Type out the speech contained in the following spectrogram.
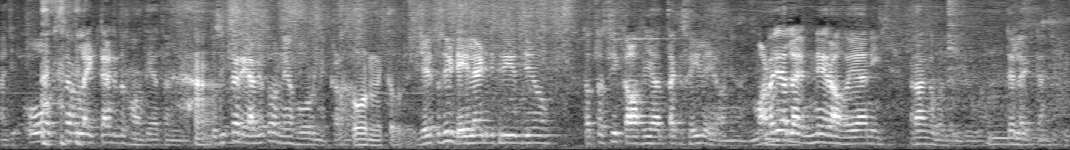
ਹਾਂਜੀ ਉਹ ਅਕਸਰ ਲਾਈਟਾਂ 'ਚ ਦਿਖਾਉਂਦੇ ਆ ਤੁਹਾਨੂੰ। ਤੁਸੀਂ ਘਰੇ ਆ ਕੇ ਧੋਨੇ ਹੋਰ ਨਿਕਲਦਾ ਹੋਰ ਨਿਕਲਦੇ। ਜੇ ਤੁਸੀਂ ਡੇ ਲਾਈਟ 'ਚ ਖਰੀਦਦੇ ਹੋ ਤਾਂ ਤੁਸੀਂ ਕਾਫੀ ਹੱਦ ਤੱਕ ਸਹੀ ਲੈ ਆਉਂਦੇ ਹੋ। ਮਾੜਾ ਜਿਹਾ ਲੈ- ਹਨੇਰਾ ਹੋਇਆ ਨਹੀਂ ਰੰਗ ਬਦਲ ਜਾਊਗਾ ਤੇ ਲਾਈਟਾਂ 'ਚ ਵੀ।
